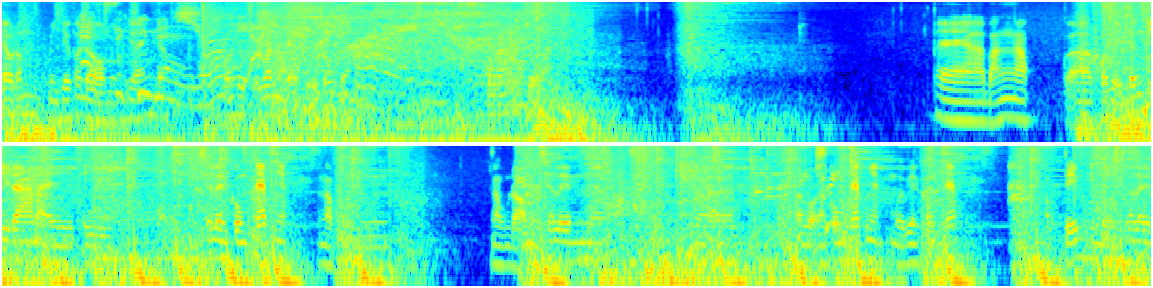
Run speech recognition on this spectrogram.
trâu lắm. Mình chưa có đồ mình chưa đánh đâu có trụ vân để trụ chết kìa. Cố gắng lại về à, bản ngọc uh, của vị tướng Kira này thì sẽ lên cung phép nha. Ngọc ngọc đỏ mình sẽ lên uh, toàn bộ là cung phép nha 10 viên cung phép ngọc tím thì mình sẽ lên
